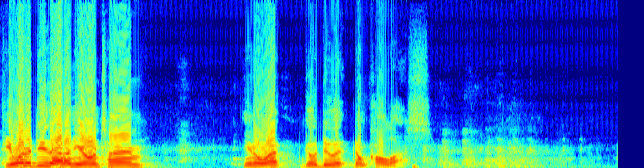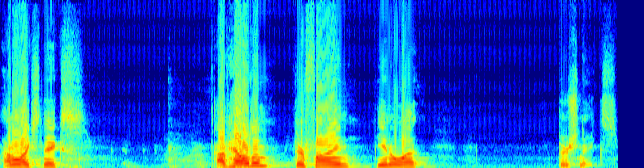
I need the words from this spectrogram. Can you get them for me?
If you want to do that on your own time, you know what? Go do it. Don't call us. I don't like snakes. I've held them. They're fine. You know what? They're snakes.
